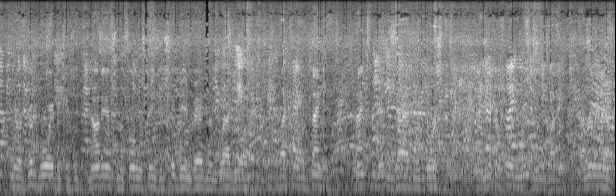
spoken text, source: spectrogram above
You're a good boy because you did not answer the phone, which means you should be in bed, and I'm glad you are. I'd like to thank you. Thanks for getting Dad to endorsement. I'm looking forward to meeting you, buddy. I really am.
